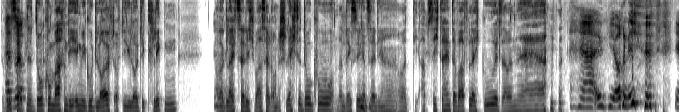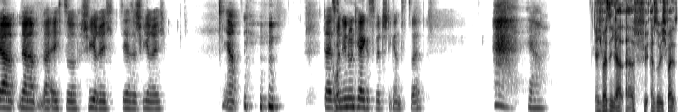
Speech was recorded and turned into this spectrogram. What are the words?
Du willst Also- halt eine Doku machen, die irgendwie gut läuft, auf die die Leute klicken, aber gleichzeitig war es halt auch eine schlechte Doku und dann denkst du die ganze Zeit, ja, aber die Absicht dahinter war vielleicht gut, aber naja. Ja, irgendwie auch nicht. ja, ja, war echt so schwierig. Sehr, sehr schwierig. Ja. da ist Aber- man hin und her geswitcht die ganze Zeit. Ja. Ich weiß nicht, ja, äh, also ich weiß,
